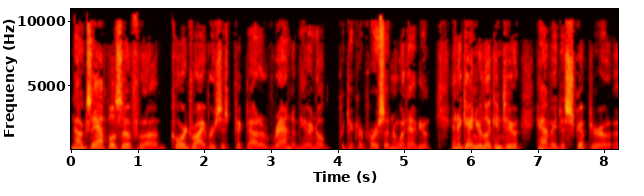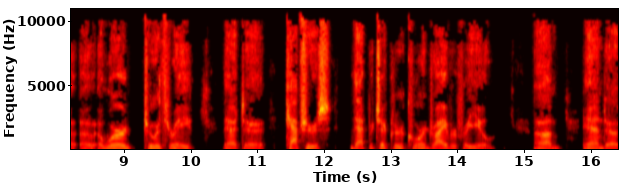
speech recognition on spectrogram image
Now, examples of uh, core drivers just picked out of random here, no particular person or what have you. And again, you're looking to have a descriptor, a, a, word, two or three that uh, captures that particular core driver for you. Um, and uh,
